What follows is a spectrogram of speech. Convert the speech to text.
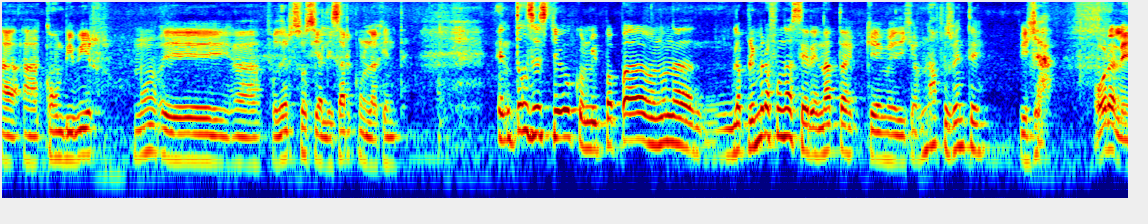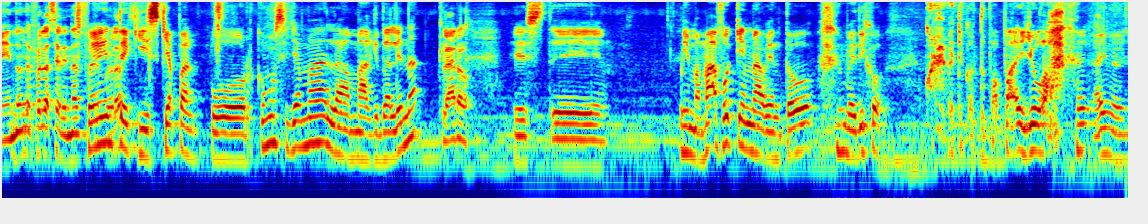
a, a convivir, ¿no? Eh, a poder socializar con la gente. Entonces llego con mi papá en una... La primera fue una serenata que me dijeron, no, pues vente. Y ya. Órale, ¿en dónde fue la serenata? Fue en? Tequisquiapan por... ¿Cómo se llama? La Magdalena. Claro. Este... Mi mamá fue quien me aventó, me dijo, corre, vete con tu papá. Y yo, ahí me...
